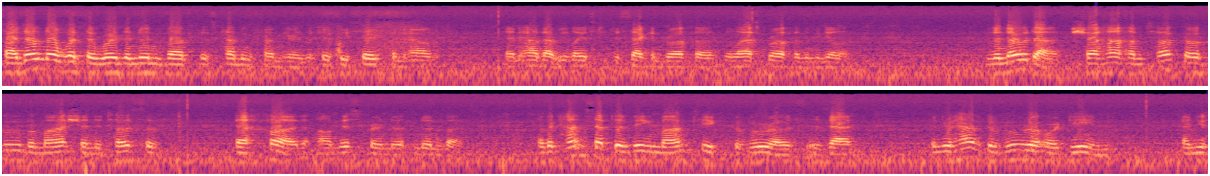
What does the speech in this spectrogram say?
So I don't know what the word the nun vav is coming from here, the 56, and how and how that relates to the second bracha, the last bracha of the Megillah. V'noda shaha hamtoko hu b'masha nitosav echad al misper nun nun. Now the concept of being mamtik gavuros is that when you have gavura or din and you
